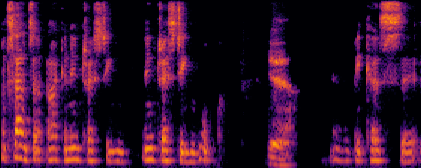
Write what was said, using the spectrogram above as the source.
It sounds like an interesting, interesting book. Yeah. Uh, because uh,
